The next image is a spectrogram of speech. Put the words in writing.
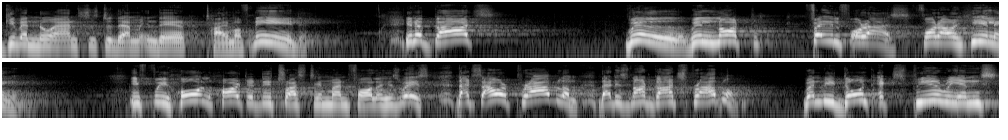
given no answers to them in their time of need. You know, God's will will not fail for us, for our healing, if we wholeheartedly trust Him and follow His ways. That's our problem. That is not God's problem. When we don't experience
